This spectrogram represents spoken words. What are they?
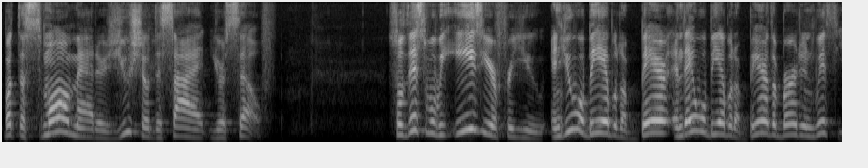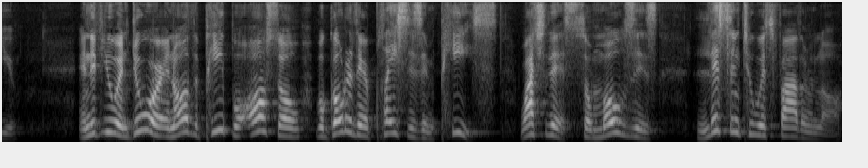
but the small matters you shall decide yourself. So this will be easier for you, and you will be able to bear, and they will be able to bear the burden with you. And if you endure, and all the people also will go to their places in peace. Watch this. So Moses listened to his father in law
